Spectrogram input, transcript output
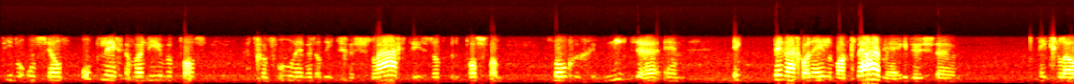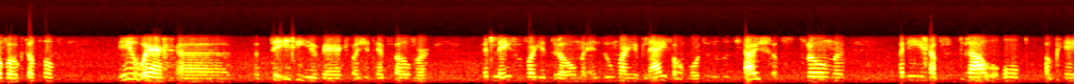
die we onszelf opleggen wanneer we pas het gevoel hebben dat iets geslaagd is, dat we er pas van mogen genieten. En ik ben daar gewoon helemaal klaar mee. Dus uh, ik geloof ook dat dat heel erg uh, tegen je werkt als je het hebt over het leven van je dromen en doen waar je blij van wordt. En dat het juist gaat stromen wanneer je gaat vertrouwen op, oké,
